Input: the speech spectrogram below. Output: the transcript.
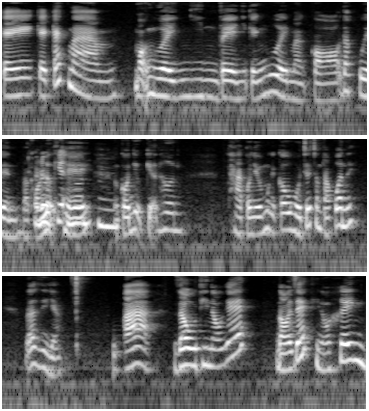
cái cái cách mà mọi người nhìn về những cái người mà có đặc quyền và có, có lợi thế hơn ừ. có điều kiện hơn. Hà có nhớ một cái câu hồi trước trong táo quân ấy đó là gì nhỉ? À giàu thì nó ghét đói rét thì nó khinh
